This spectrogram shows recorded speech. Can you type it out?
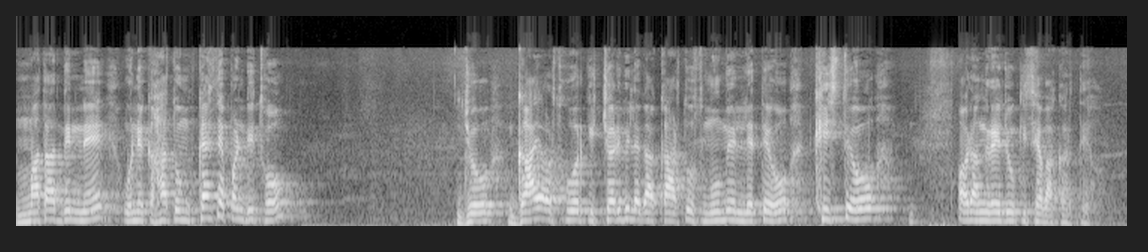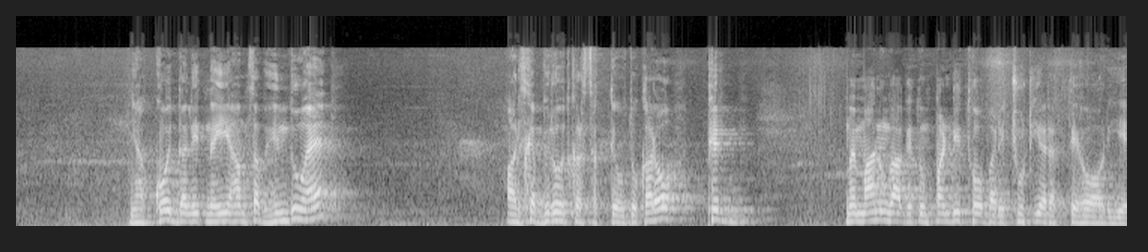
माता दिन ने उन्हें कहा, तुम कैसे पंडित हो? जो गाय और सुअर की चर्बी लगा कारतूस मुँह में लेते हो, खींचते हो और अंग्रेज़ों की सेवा करते हो। यहाँ कोई दलित नहीं है, हम सब हिंदू हैं और इसका विरोध कर सकते हो तो करो। फिर मैं मानूँगा कि तुम पंडित हो, बड़ी चूटियाँ रखते हो और ये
